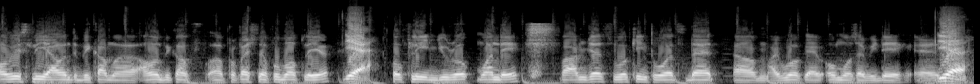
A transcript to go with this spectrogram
obviously, I want to become a I want to become a professional football player. Yeah. Hopefully in Europe one day, but I'm just working towards that. Um, I work almost every day. And yeah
